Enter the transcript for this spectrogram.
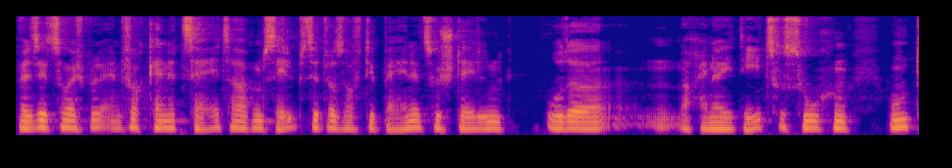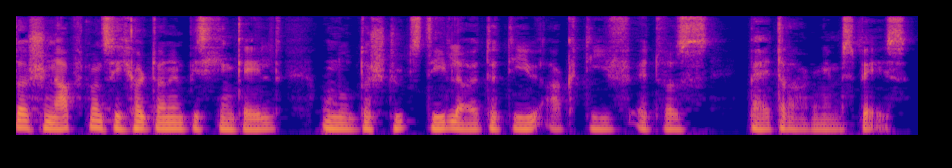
weil sie zum Beispiel einfach keine Zeit haben, selbst etwas auf die Beine zu stellen oder nach einer Idee zu suchen und da schnappt man sich halt dann ein bisschen Geld und unterstützt die Leute, die aktiv etwas beitragen im Space.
